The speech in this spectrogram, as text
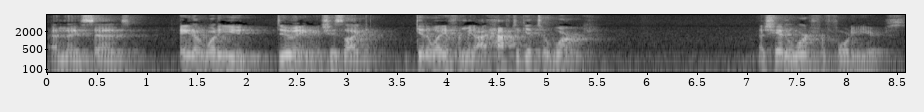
and they said, Ada, what are you doing? And she's like, Get away from me. I have to get to work. And she hadn't worked for 40 years.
